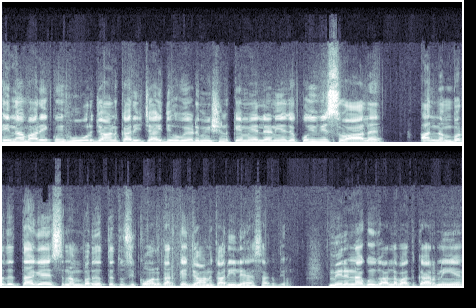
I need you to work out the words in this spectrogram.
ਇਹਨਾਂ ਬਾਰੇ ਕੋਈ ਹੋਰ ਜਾਣਕਾਰੀ ਚਾਹੀਦੀ ਹੋਵੇ ਐਡਮਿਸ਼ਨ ਕਿਵੇਂ ਲੈਣੀ ਹੈ ਜਾਂ ਕੋਈ ਵੀ ਸਵਾਲ ਹੈ ਆ ਨੰਬਰ ਦਿੱਤਾ ਗਿਆ, ਇਸ ਨੰਬਰ ਦੇ ਉੱਤੇ ਤੁਸੀਂ ਕਾਲ ਕਰਕੇ ਜਾਣਕਾਰੀ ਲੈ ਸਕਦੇ ਹੋ। ਮੇਰੇ ਨਾਲ ਕੋਈ ਗੱਲਬਾਤ ਕਰਨੀ ਹੈ,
